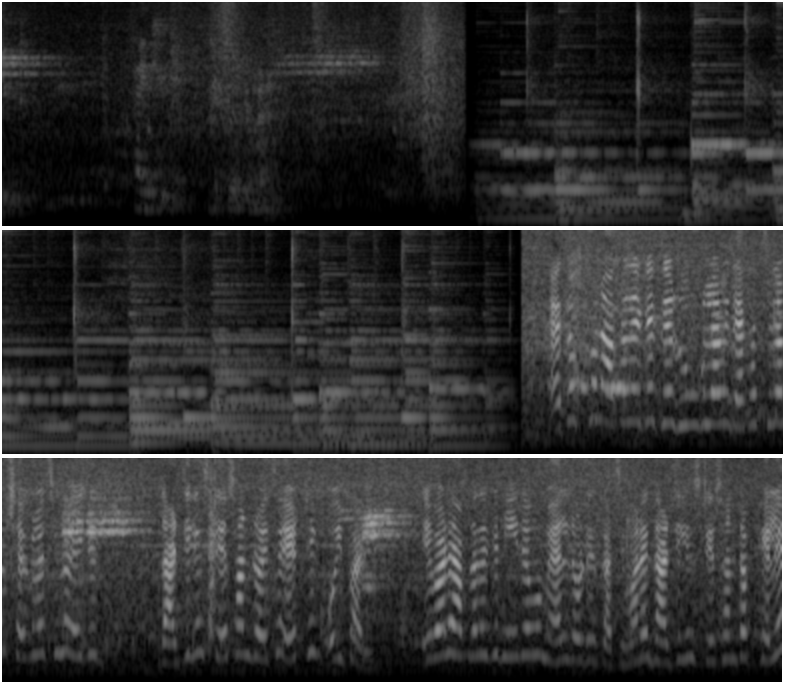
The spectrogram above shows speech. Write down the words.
eight. Thank you welcome ma'am আমি সেগুলো ছিল এই যে দার্জিলিং স্টেশন রয়েছে, এর ঠিক ওই পারে। এবারে আপনাদেরকে নিয়ে যাব ম্যাল রোডের কাছে। মানে দার্জিলিং স্টেশনটা ফেলে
